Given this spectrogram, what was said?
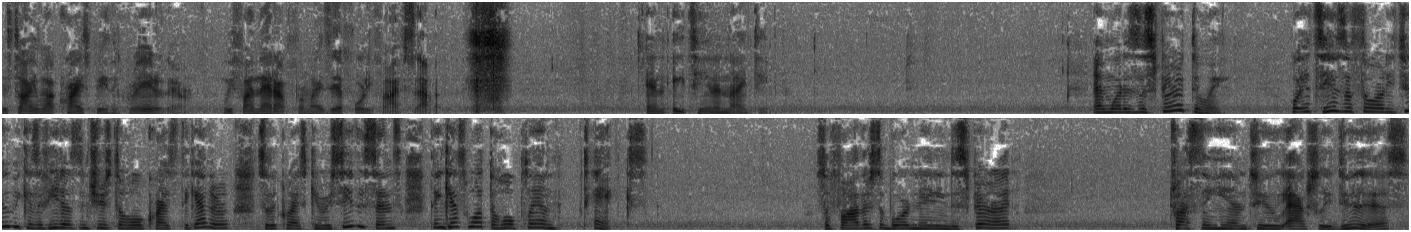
is talking about Christ being the creator there. We find that out from Isaiah 45 7 and 18 and 19. And what is the Spirit doing? Well, it's his authority too, because if he doesn't choose to hold Christ together so that Christ can receive the sins, then guess what? The whole plan tanks. So, Father subordinating the Spirit, trusting him to actually do this,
